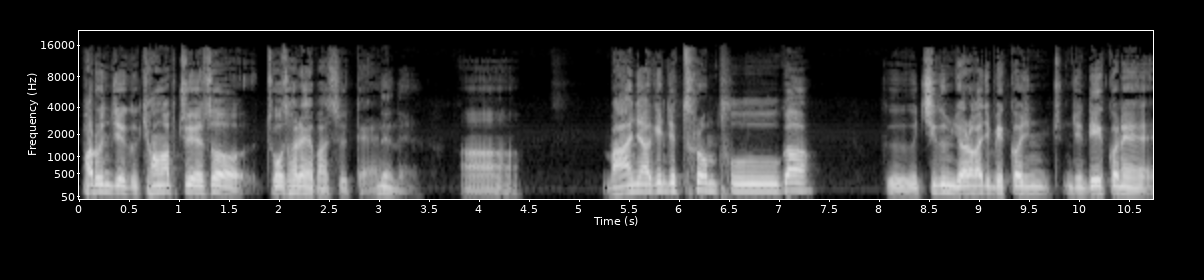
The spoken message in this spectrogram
바로 이제 그 경합주에서 조사를 해 봤을 때. 네네. 아, 만약에 이제 트럼프가 그 지금 여러 가지 몇 건, 이제 네 건에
